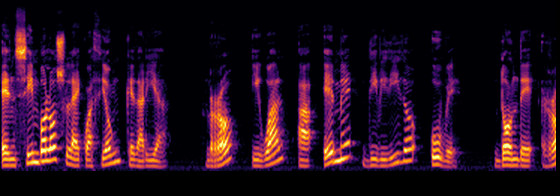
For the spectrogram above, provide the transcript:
En símbolos la ecuación quedaría ρ igual a m dividido v, donde ρ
